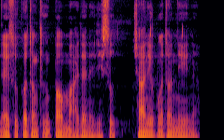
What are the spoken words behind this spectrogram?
ในที่สุดก็ต้องถึงเป้าหมายได้ในที่สุด ชาตินี้เพื่อเท่านี้นะ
